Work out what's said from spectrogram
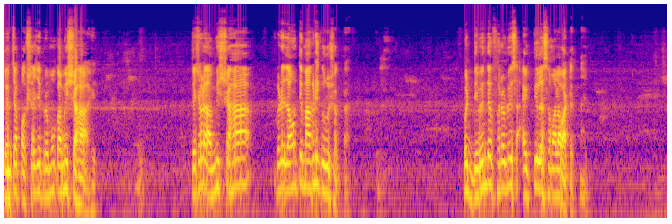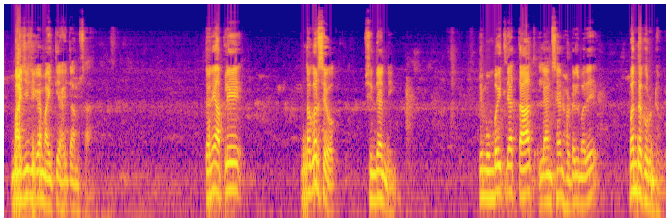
त्यांच्या पक्षाचे प्रमुख अमित शहा आहेत. त्याच्यामुळे अमित शहाकडे जाऊन ते मागणी करू शकतात. पण देवेंद्र फडणवीस ऐकतील असं मला वाटत नाही. माझी जी काय माहिती आहे त्यानुसार. त्याने आपले नगरसेवक शिंद्यांनी ते मुंबईतल्या ताज लँडसँड हॉटेलमध्ये बंद करून ठेवले.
